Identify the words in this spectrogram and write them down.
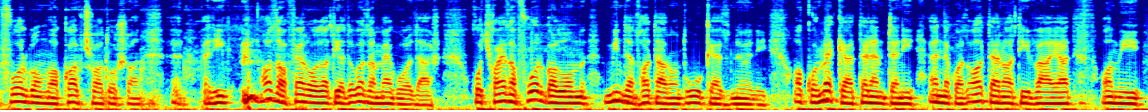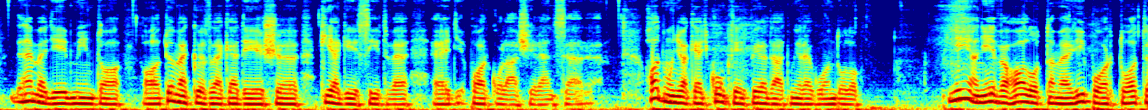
forgalommal kapcsolatosan pedig az a feladat, illetve az a megoldás, hogyha ez a forgalom minden határon túl kezd nőni, akkor meg kell teremteni ennek az alternatíváját, ami nem egyéb, mint a, a tömegközlekedés kiegészítve egy parkolási rendszerrel. Hadd mondjak egy konkrét példát, mire gondolok. Néhány éve hallottam egy riportot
